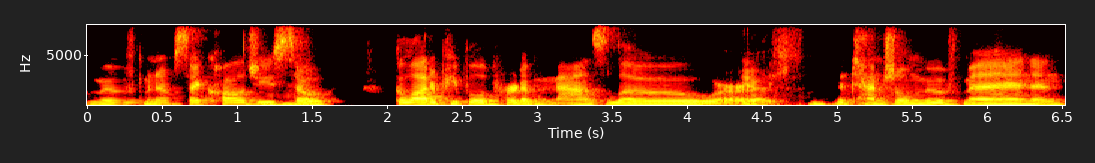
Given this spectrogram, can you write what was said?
movement of psychology. Mm-hmm. So a lot of people have heard of Maslow or yes. the potential movement. And,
